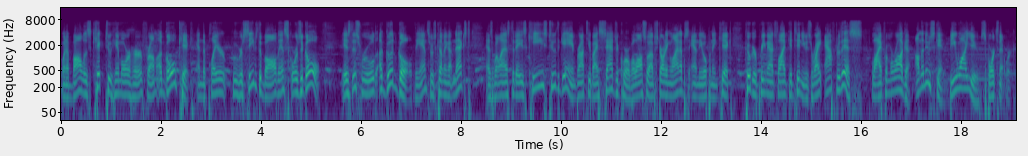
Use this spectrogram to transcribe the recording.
when a ball is kicked to him or her from a goal kick, and the player who receives the ball then scores a goal. Is this ruled a good goal? The answer is coming up next, as well as today's keys to the game brought to you by Sagicor. We'll also have starting lineups and the opening kick. Cougar Pre-Match Live continues right after this, live from Moraga on the Nu Skin, BYU Sports Network.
